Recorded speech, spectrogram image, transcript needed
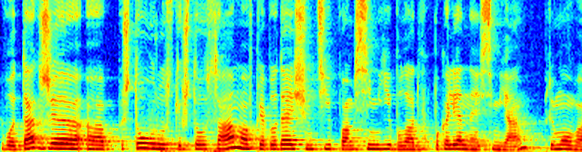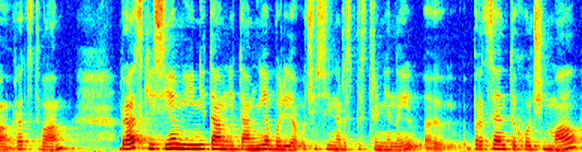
Вот. Также, а, что у русских, что у самов, преобладающим типом семьи была двухпоколенная семья прямого родства. Братские семьи ни там, ни там не были очень сильно распространены, э, процент их очень мал.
